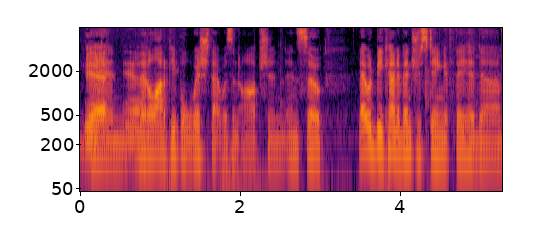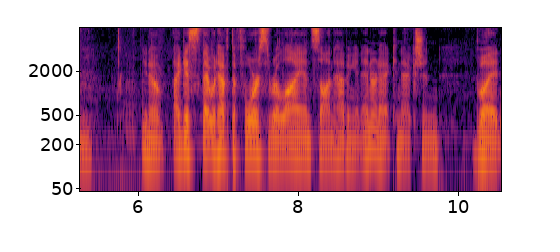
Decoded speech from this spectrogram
yeah and yeah that a lot of people wish that was an option. And so, that would be kind of interesting if they had, um, you know, I guess that would have to force reliance on having an internet connection. But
